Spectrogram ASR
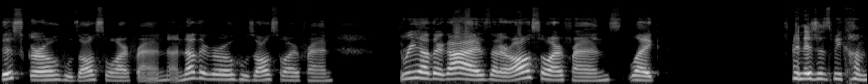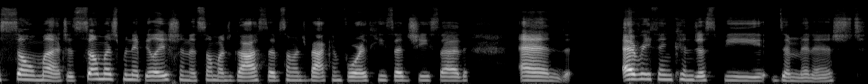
this girl who's also our friend, another girl who's also our friend, three other guys that are also our friends. Like, and it just becomes so much. It's so much manipulation, it's so much gossip, so much back and forth. He said, she said, and everything can just be diminished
